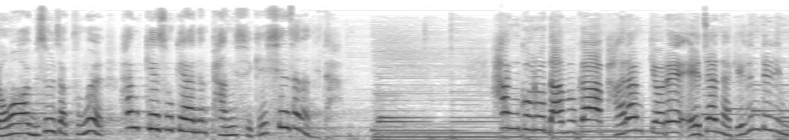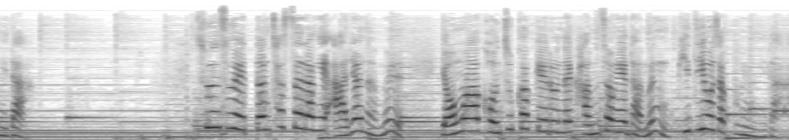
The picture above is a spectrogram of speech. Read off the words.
영화와 미술 작품을 함께 소개하는 방식이 신선합니다. 한 그루 나무가 바람결에 애잔하게 흔들립니다. 순수했던 첫사랑의 아련함을 영화 건축학개론의 감성에 담은 비디오 작품입니다.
